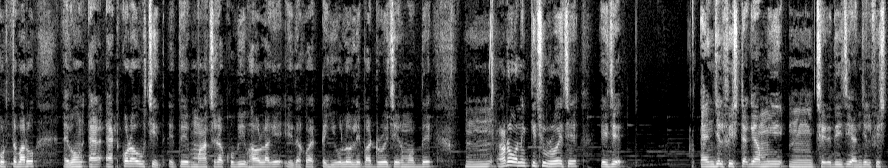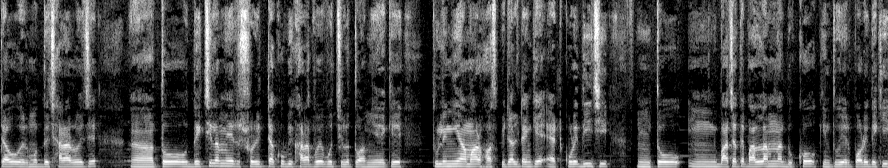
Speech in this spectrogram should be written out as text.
করতে পারো এবং অ্যাড করা উচিত। এতে মাছরা খুবই ভালো লাগে। এই দেখো একটা ইয়েলো লেপার্ড রয়েছে এর মধ্যে। আরও অনেক কিছু রয়েছে। এই যে অ্যাঞ্জেল ফিশটাকে আমি ছেড়ে দিয়েছি। অ্যাঞ্জেল ফিশটাও এর মধ্যে ছাড়া রয়েছে। তো দেখছিলাম এর শরীরটা খুবই খারাপ হয়ে পড়ছিল, তো আমি একে তুলে নিয়ে আমার হসপিটাল ট্যাঙ্কে অ্যাড করে দিয়েছি। তো বাঁচাতে পারলাম না দুঃখ, কিন্তু এরপরে দেখি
